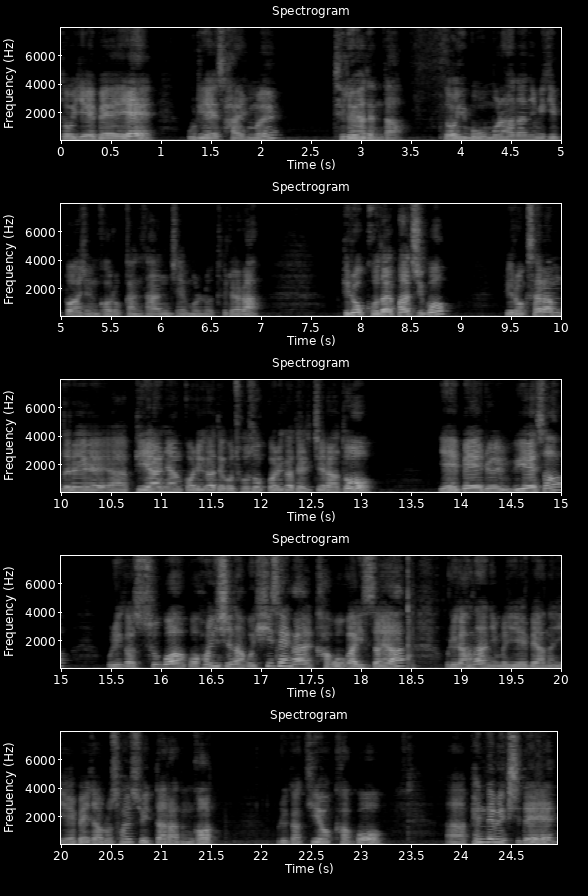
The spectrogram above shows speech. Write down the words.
또 예배에 우리의 삶을 드려야 된다. 너희 몸을 하나님이 기뻐하시는 거룩한 산 제물로 드려라. 비록 고달파지고 비록 사람들의 아, 비아냥거리가 되고 조속거리가 될지라도 예배를 위해서 우리가 수고하고 헌신하고 희생할 각오가 있어야 우리가 하나님을 예배하는 예배자로 설 수 있다라는 것 우리가 기억하고 아, 팬데믹 시대에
